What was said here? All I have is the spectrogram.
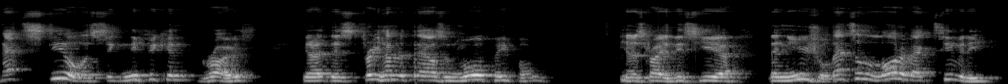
that's still a significant growth. You know, there's 300,000 more people in Australia this year than usual. That's a lot of activity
